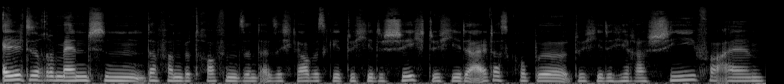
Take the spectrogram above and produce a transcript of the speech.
ältere Menschen davon betroffen sind. Also ich glaube, es geht durch jede Schicht, durch jede Altersgruppe, durch jede Hierarchie vor allem.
